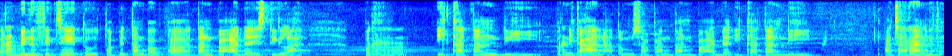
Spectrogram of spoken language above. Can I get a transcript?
Karena benefitsnya itu, tapi tanpa eh, tanpa ada istilah perikatan di pernikahan atau misalkan tanpa ada ikatan di pacaran gitu.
